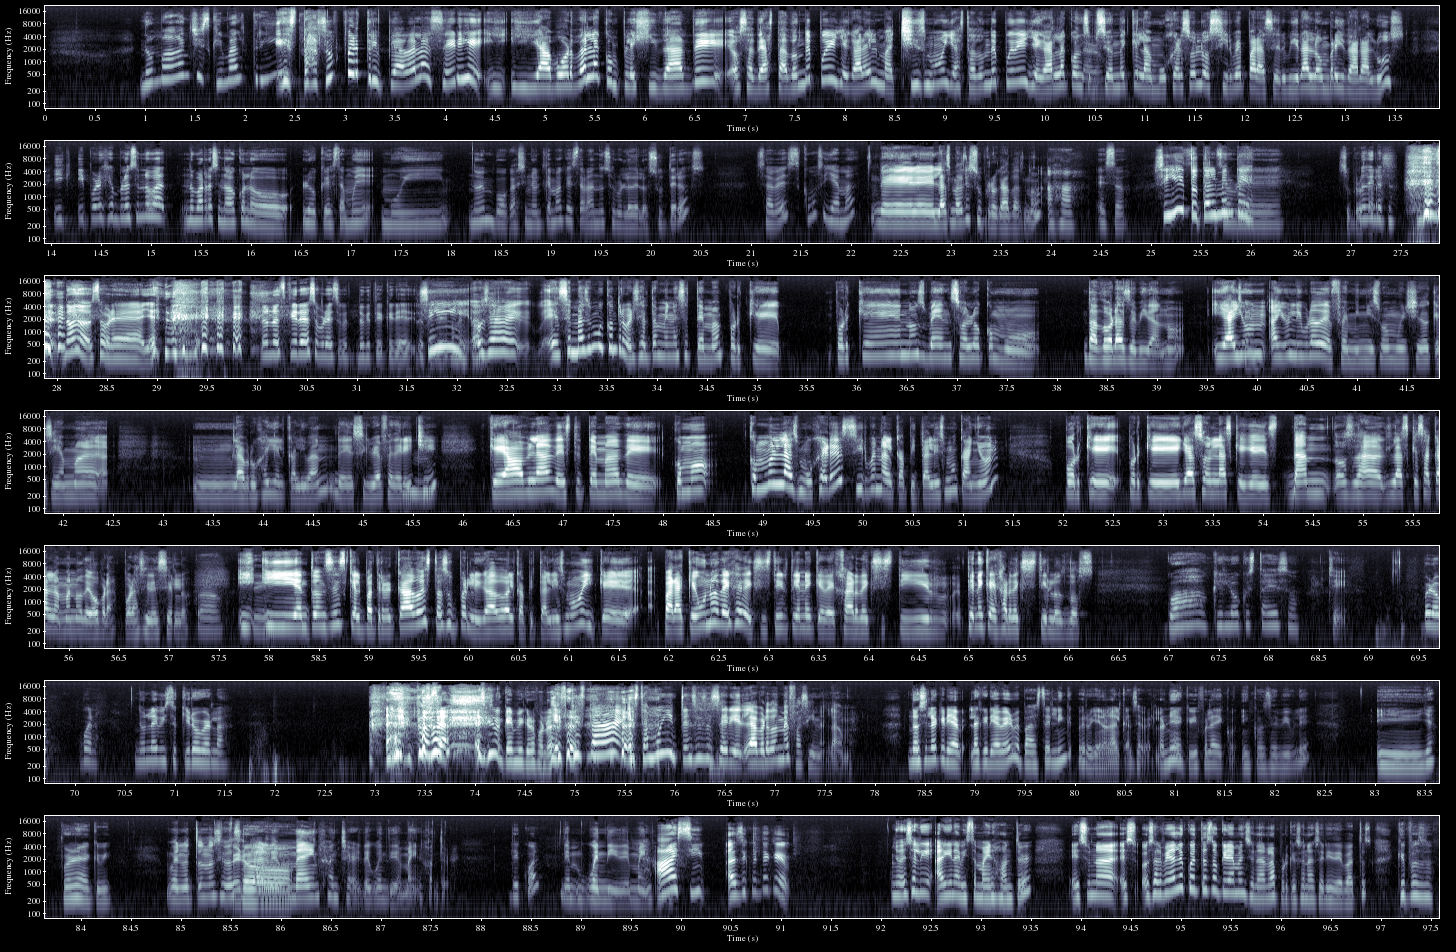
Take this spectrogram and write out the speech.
No manches, qué mal trip. Está súper tripeada la serie y, y aborda la complejidad de, o sea, de hasta dónde puede llegar el machismo y hasta dónde puede llegar la concepción de que la mujer solo sirve para servir al hombre y dar a luz. Y, y, por ejemplo, eso no va, no va relacionado con lo, lo que está muy, muy, no en boga, sino el tema que está hablando sobre lo de los úteros, ¿sabes? ¿Cómo se llama? De las madres subrogadas, ¿no? Ajá, eso. Sí, totalmente. Sobre- No, Subrogadas. tú. No, no, sobre... no, no, es que era sobre eso lo que te quería, que Sí, o sea, eh, se me hace muy controversial también ese tema porque ¿por qué nos ven solo como dadoras de vida, no? Y hay Sí. un hay un libro de feminismo muy chido que se llama mm, La bruja y el calibán de Silvia Federici que habla de este tema de cómo cómo las mujeres sirven al capitalismo cañón porque porque ellas son las que dan, o sea, las que sacan la mano de obra, por así decirlo. Y, sí. y entonces que el patriarcado está súper ligado al capitalismo y que para que uno deje de existir tiene que dejar de existir, tiene que dejar de existir los dos. Guau, qué loco está eso. Sí. Pero, bueno, no la he visto, quiero verla. O sea, es que me cae el micrófono. Es que está, está muy intensa esa serie, la verdad me fascina, la amo. No, sí la quería, la quería ver, me pasaste el link, pero ya no la alcancé a ver. La única que vi fue la de Co- Inconcebible. Y ya, fue la única que vi. Bueno, tú nos ibas Pero- a hablar de Mindhunter, de Wendy de Mindhunter. ¿De cuál? De Wendy de Mindhunter. Ay, sí, haz de cuenta que. No sé si alguien, alguien ha visto Mindhunter. Es una. Es, o sea, al final de cuentas no quería mencionarla porque es una serie de vatos. ¿Qué pasó?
